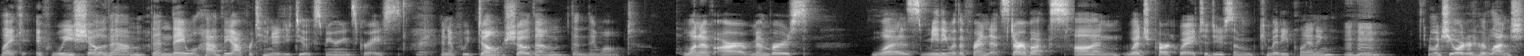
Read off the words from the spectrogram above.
Like if we show them, then they will have the opportunity to experience grace. Right. And if we don't show them, then they won't. One of our members was meeting with a friend at Starbucks on Wedge Parkway to do some committee planning. Mm-hmm. When she ordered her lunch,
